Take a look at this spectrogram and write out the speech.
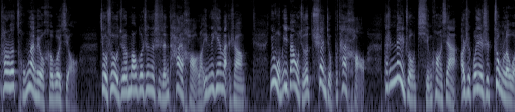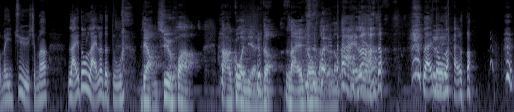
他说他从来没有喝过酒。就我说，我觉得猫哥真的是人太好了，因为那天晚上，因为我们一般我觉得劝酒不太好，但是那种情况下，而且关键是中了我们一句什么。来都来了的毒，两句话，大过年的来都来了，来了，来都来了。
